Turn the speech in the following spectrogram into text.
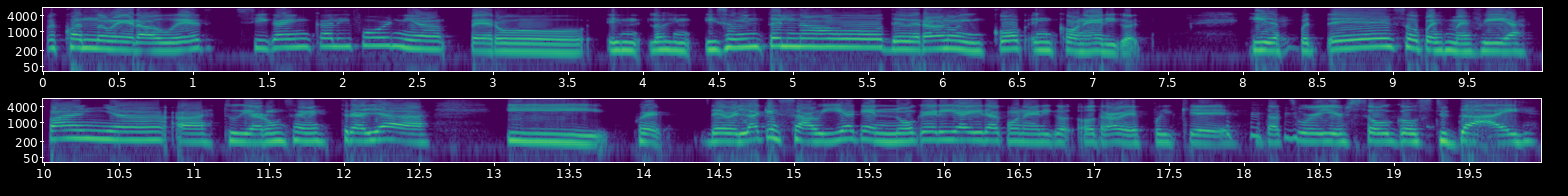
Pues cuando me gradué sí caí en California, pero hice un internado de verano en COP en Connecticut. Y después de eso, pues me fui a España a estudiar un semestre allá y pues de verdad que sabía que no quería ir a Connecticut otra vez porque that's where your soul goes to die.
